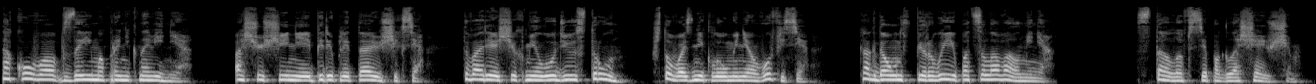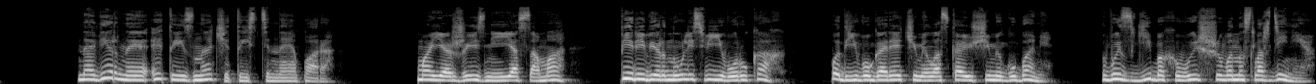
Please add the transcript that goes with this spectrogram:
такого взаимопроникновения, ощущения переплетающихся, творящих мелодию струн, что возникло у меня в офисе, когда он впервые поцеловал меня. Стало всепоглощающим. Наверное, это и значит истинная пара. Моя жизнь и я сама перевернулись в его руках, под его горячими ласкающими губами, в изгибах высшего наслаждения.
